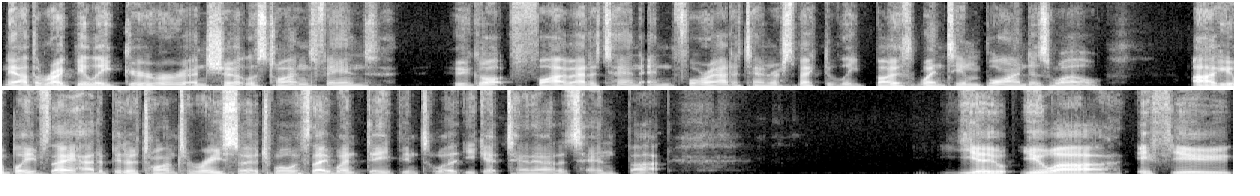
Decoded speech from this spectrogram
Now, the rugby league guru and shirtless Titans fans who got five out of 10 and four out of 10, respectively, both went in blind as well. Arguably, if they had a bit of time to research, well, if they went deep into it, you get 10 out of 10. But you, you are, if you,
